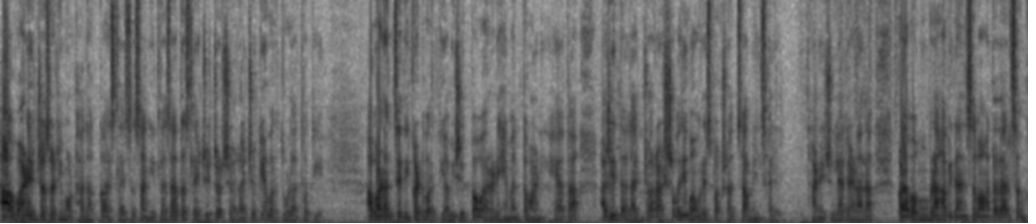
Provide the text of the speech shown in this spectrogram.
हा आव्हाड यांच्यासाठी मोठा धक्का असल्याचं सांगितलं जात असल्याची चर्चा राजकीय वर्तुळात होतीये. आव्हाडांचे निकटवर्ती अभिजित पवार आणि हेमंत वाणी हे आता अजितदादांच्या राष्ट्रवादी काँग्रेस पक्षात सामील झाले ठाणे जिल्ह्यात येणारा कळबा मुंब्रा हा विधानसभा मतदारसंघ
